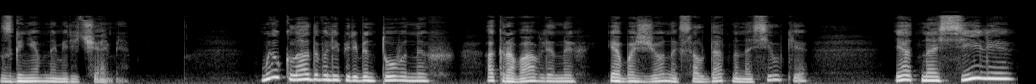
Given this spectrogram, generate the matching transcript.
с гневными речами. Мы укладывали перебинтованных, окровавленных и обожженных солдат на носилки и относили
